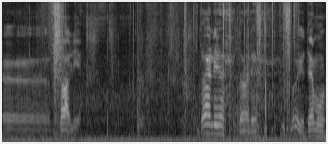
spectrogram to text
Е, далі. Далі, далі. Ну, йдемо, йде-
